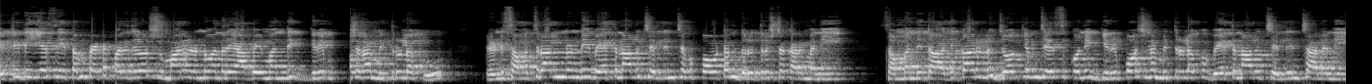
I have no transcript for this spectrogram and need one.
ఐటీడీఏ సీతంపేట పరిధిలో సుమారు రెండు వందల యాభై మంది గిరిపోషణ మిత్రులకు రెండు సంవత్సరాల నుండి వేతనాలు చెల్లించకపోవటం దురదృష్టకరమని సంబంధిత అధికారులు జోక్యం చేసుకుని గిరిపోషణ మిత్రులకు వేతనాలు చెల్లించాలని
